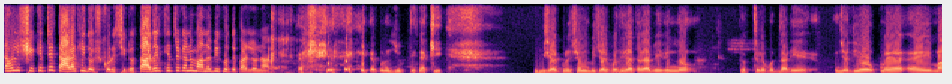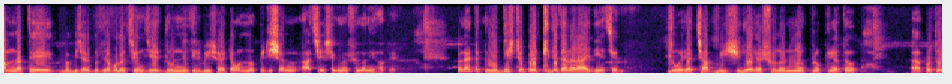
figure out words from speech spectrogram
তাহলে সেক্ষেত্রে তারা কি দোষ করেছিল? তাদের ক্ষেত্রে কেন মানবিক হতে পারল না? এটা কোনো যুক্তি নাকি? বিচার করেছেন বিচারপতিরা, তারা বিভিন্ন তথ্যের উপর দাঁড়িয়ে। যদিও এই মামলাতে বিচারপতিরা বলেছেন যে দুর্নীতির বিষয়টা অন্য পিটিশন আছে, সেগুলো শুনানি হবে। একটা নির্দিষ্ট প্রেক্ষিতে তারা রায় দিয়েছেন। দু হাজার ছাব্বিশ দু হাজার ষোলোর নিয়োগ প্রক্রিয়া তো প্রথম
